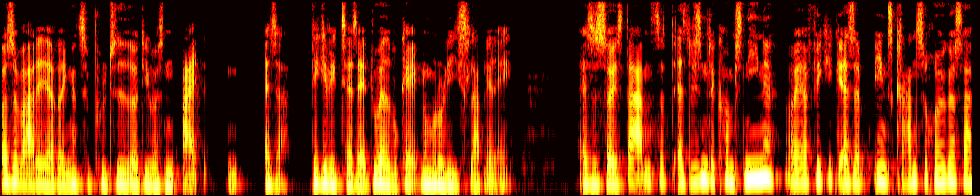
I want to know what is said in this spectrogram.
Og så var det, jeg ringede til politiet, og de var sådan, nej, altså det kan vi ikke tage sig af, du er advokat, nu må du lige slappe lidt af. Altså så i starten, så, altså ligesom det kom snigende, og jeg fik ikke, altså ens grænse rykker sig,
